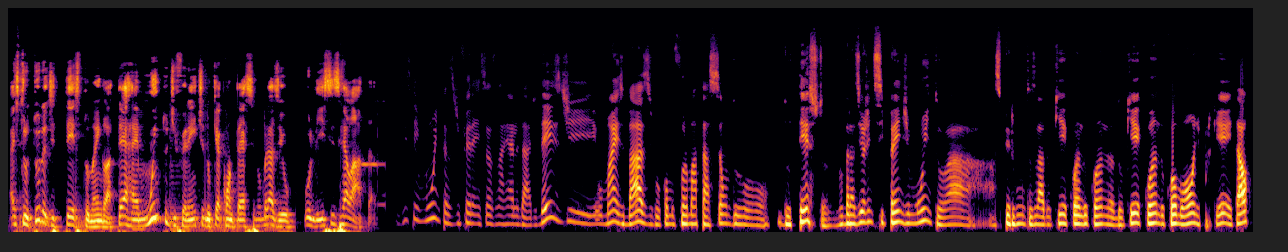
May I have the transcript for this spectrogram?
A estrutura de texto na Inglaterra é muito diferente do que acontece no Brasil. Ulisses relata. Existem muitas diferenças na realidade, desde o mais básico, como formatação do, do texto. No Brasil a gente se prende muito às perguntas lá do que, quando, quando, do que, quando, como, onde, por quê e tal.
